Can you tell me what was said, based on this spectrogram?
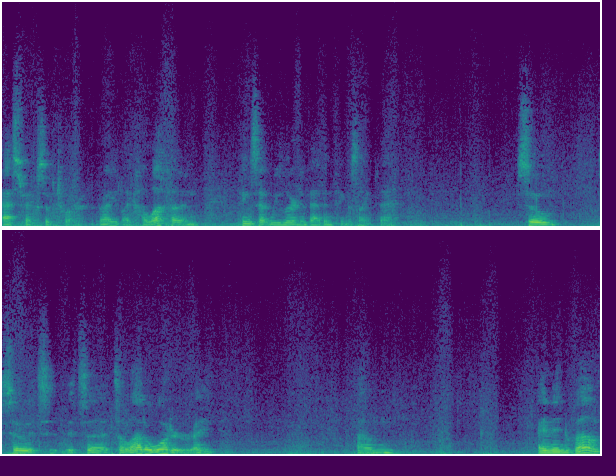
aspects of Torah, right? Like halacha and things that we learn about and things like that. So, so it's it's a it's a lot of water, right? Um, and then vav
